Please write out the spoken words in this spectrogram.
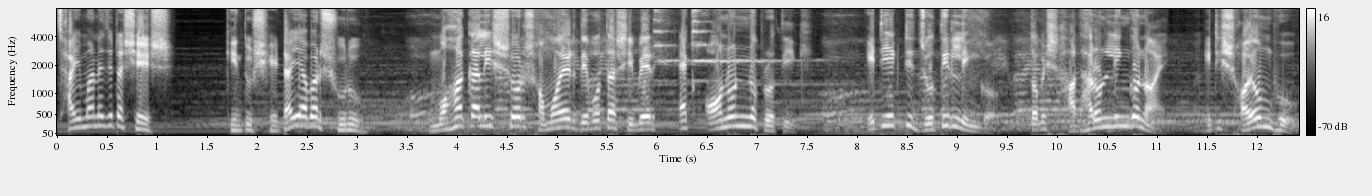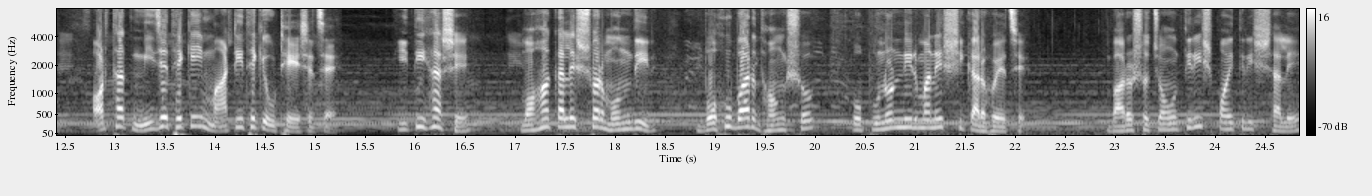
ছাই মানে যেটা শেষ, কিন্তু সেটাই আবার শুরু। মহাকালীশ্বর সময়ের দেবতা শিবের এক অনন্য প্রতীক। এটি একটি জ্যোতির্লিঙ্গ, তবে সাধারণ লিঙ্গ নয়, এটি স্বয়ম্ভূ, অর্থাৎ নিজে থেকেই মাটি থেকে উঠে এসেছে। ইতিহাসে মহাকালেশ্বর মন্দির বহুবার ধ্বংস ও পুনর্নির্মাণের শিকার হয়েছে। বারোশো চৌত্রিশ পঁয়ত্রিশ সালে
